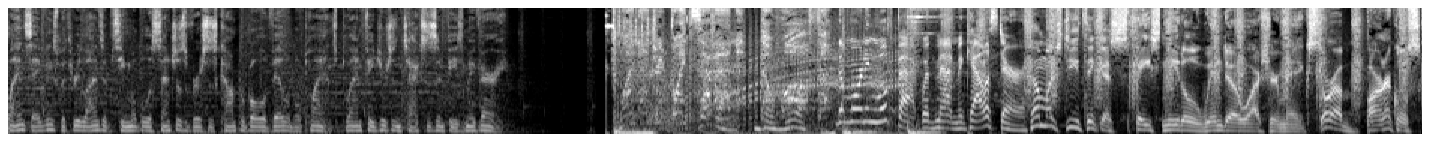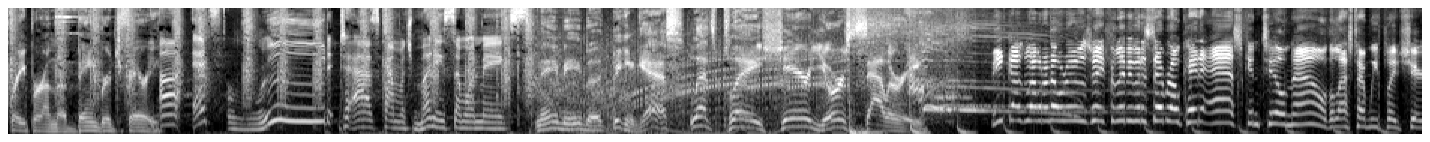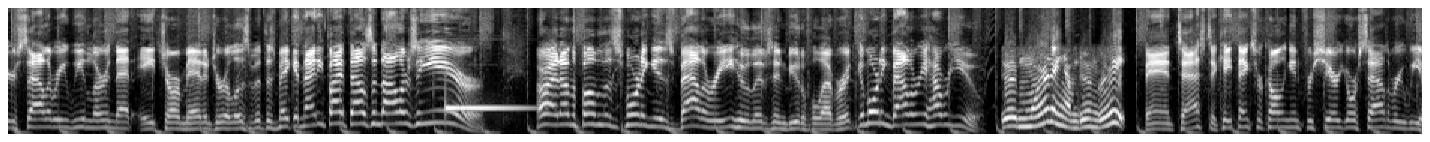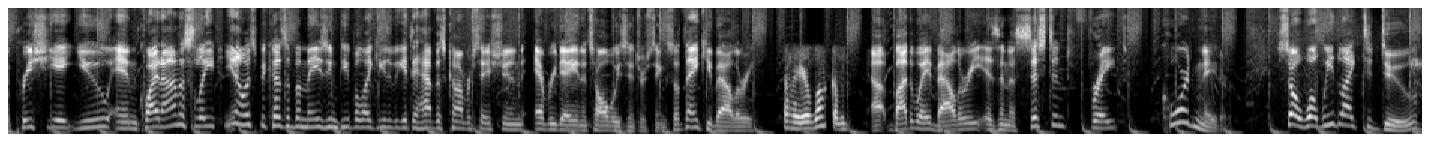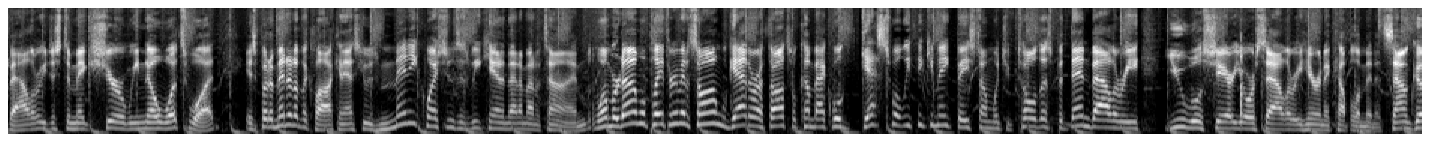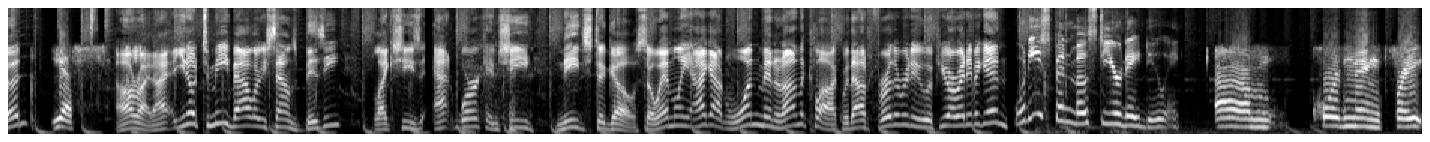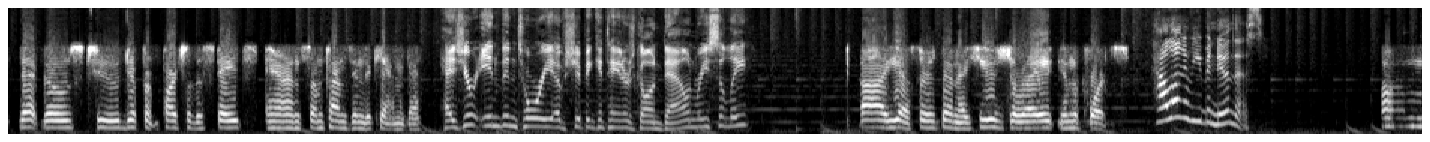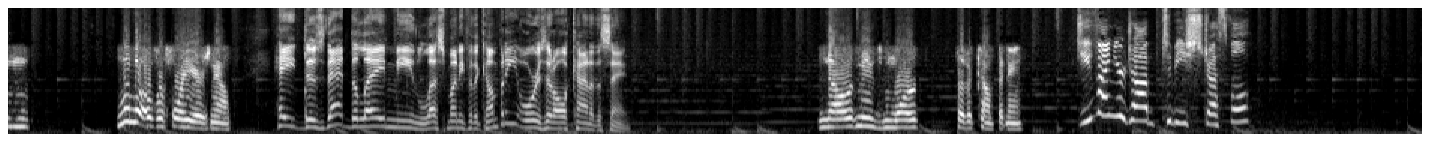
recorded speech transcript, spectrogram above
Plan savings with three lines of T Mobile Essentials versus comparable available plans. Plan features and taxes and fees may vary. 100.7 The Wolf. The Morning Wolf Pack with Matt McAllister. How much do you think a Space Needle window washer makes? Or a barnacle scraper on the Bainbridge Ferry? Uh, it's rude to ask how much money someone makes. Maybe, but we can guess. Let's play Share Your Salary. Because we want to know what it was for living, but it's never okay to ask until now. The last time we played Share Your Salary, we learned that HR manager Elizabeth is making $95,000 a year. All right, on the phone this morning is Valerie, who lives in beautiful Everett. Good morning, Valerie. How are you? Good morning. I'm doing great. Fantastic. Hey, thanks for calling in for Share Your Salary. We appreciate you. And quite honestly, you know, it's because of amazing people like you that we get to have this conversation every day, and it's always interesting. So thank you, Valerie. Oh, you're welcome. Uh, by the way, Valerie is an assistant freight coordinator. So, what we'd like to do, Valerie, just to make sure we know what's what, is put a minute on the clock and ask you as many questions as we can in that amount of time. When we're done, we'll play a three minute song, we'll gather our thoughts, we'll come back, we'll guess what we think you make based on what you've told us. But then, Valerie, you will share your salary here in a couple of minutes. Sound good? Yes. All right. I, you know, to me, Valerie sounds busy, like she's at work and she needs to go. So, Emily, I got one minute on the clock. Without further ado, if you are ready to begin, What do you spend most of your day doing? Um, coordinating freight that goes to different parts of the states and sometimes into Canada. has your inventory of shipping containers gone down recently? Uh, yes, there's been a huge delay in the ports. How long have you been doing this? Um, a little over four years now. Hey, does that delay mean less money for the company, or is it all kind of the same? No, it means more for the company. Do you find your job to be stressful?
